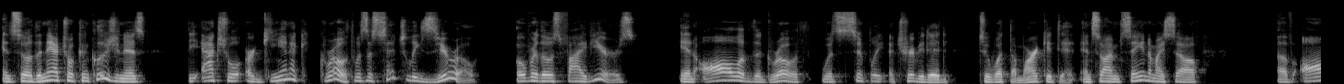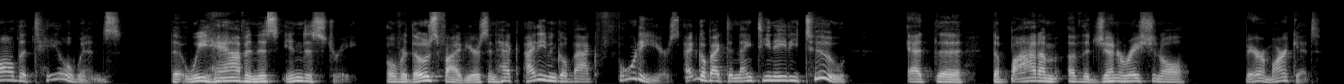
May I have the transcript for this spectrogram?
And so the natural conclusion is the actual organic growth was essentially zero over those 5 years and all of the growth was simply attributed to what the market did. And so I'm saying to myself of all the tailwinds that we have in this industry over those 5 years and heck I'd even go back 40 years. I'd go back to 1982 at the the bottom of the generational bear market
